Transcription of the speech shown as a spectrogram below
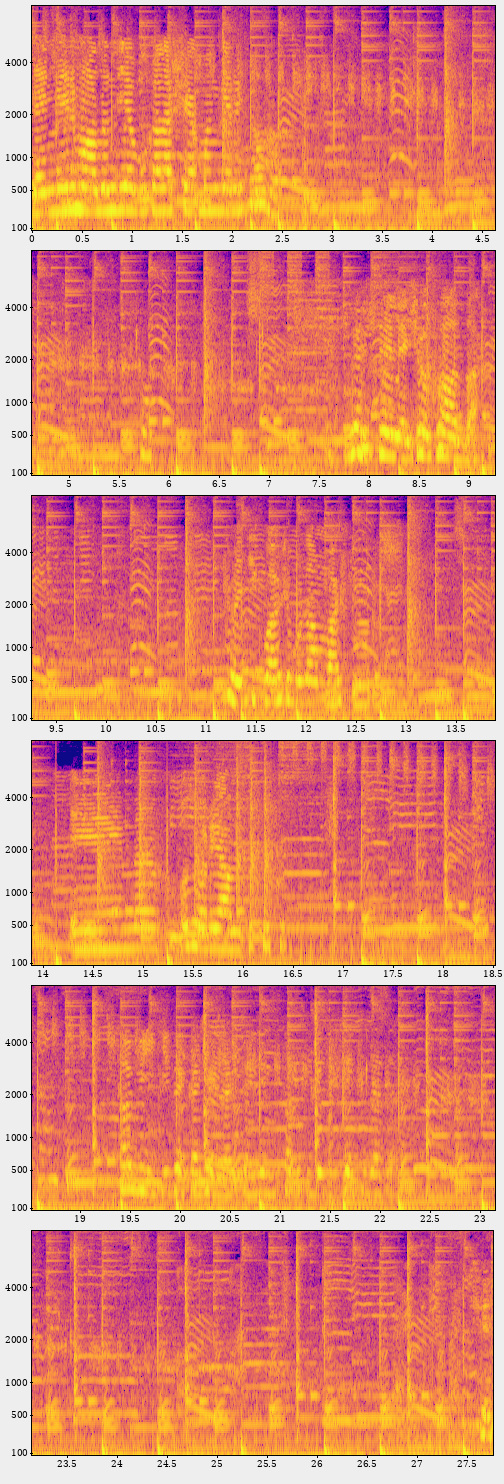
Lenlerimi aldın diye bu kadar şey yapman gerekiyor mu? Çok. 5 TL çok fazla. Kritik başı buradan başlıyoruz. Ee, ben o soruyu aldım. Tabii ki de kaç eder söyleyeyim. Tabii ki de 8 eder. Şey.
